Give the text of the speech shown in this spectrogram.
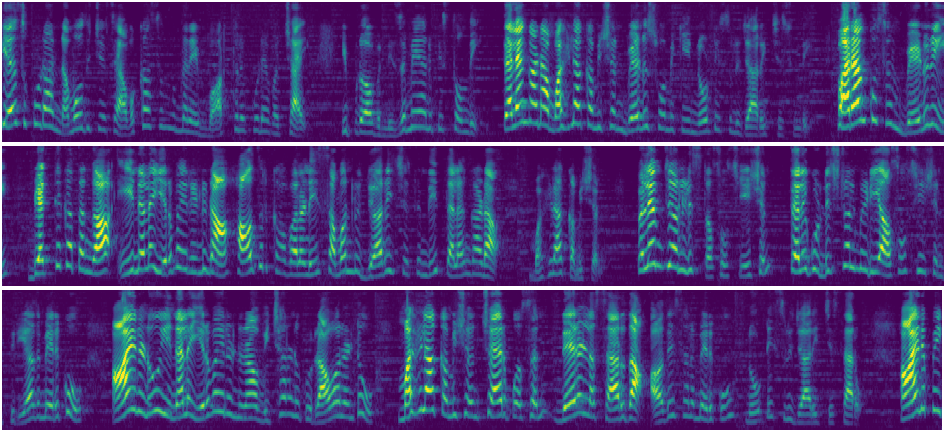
కేసు కూడా నమోదు చేసే అవకాశం ఉందనే వార్తలు కూడా వచ్చాయి. ఇప్పుడు అవి నిజమే అనిపిస్తోంది. తెలంగాణ మహిళా కమిషన్ వేణుస్వామికి నోటీసులు జారీ చేసింది. పరాంకుశం వేణుని వ్యక్తిగతంగా ఈ నెల ఇరవై రెండున హాజరు కావాలని సమన్లు జారీ చేసింది తెలంగాణ మహిళా commission. Film journalist association Telugu digital media association ఫిర్యాదు మేరకు ఆయనను ఈ నెల ఇరవై రెండున విచారణకు రావాలంటూ మహిళా కమిషన్ చైర్పర్సన్ నేరళ్ళ శారద ఆదేశాల మేరకు నోటీసులు జారీ చేశారు. ఆయనపై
